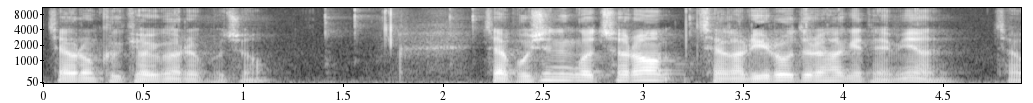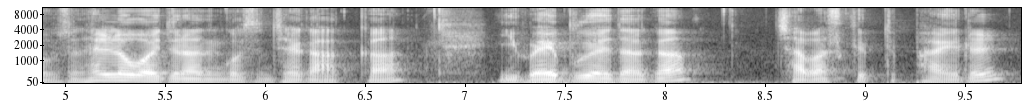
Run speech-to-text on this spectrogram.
자 그럼 그 결과를 보죠. 자 보시는 것처럼 제가 reload를 하게 되면 자 우선 hello world라는 것은 제가 아까 이 외부에다가 자바스크립트 파일을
